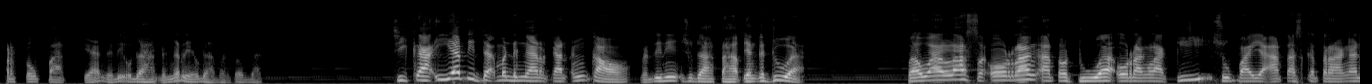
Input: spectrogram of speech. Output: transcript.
bertobat ya. Jadi udah dengar ya udah bertobat. Jika ia tidak mendengarkan engkau, berarti ini sudah tahap yang kedua. Bawalah seorang atau dua orang lagi supaya atas keterangan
